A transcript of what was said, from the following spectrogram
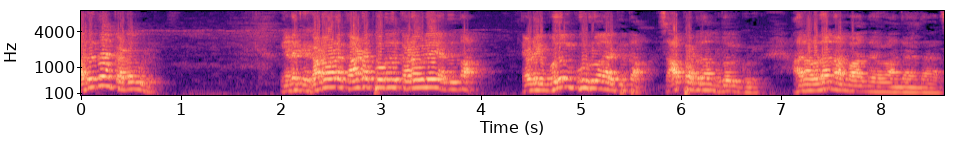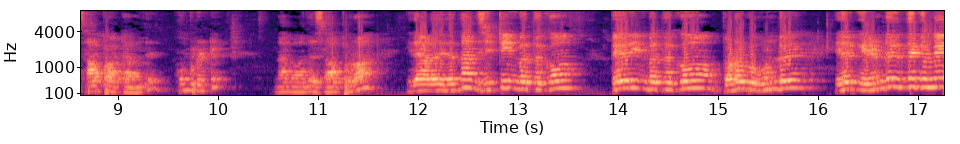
அதுதான் கடவுள். எனக்கு கடவுளை காட்ட போகிறது கடவுளே அதுதான். என்னுடைய முதல் குரு அதுதான். சாப்பாடு தான் முதல் குரு. அதனால தான் நம்ம அந்த அந்த அந்த சாப்பாட்டை வந்து கும்பிட்டுட்டு நம்ம வந்து சாப்பிட்றோம். இதால் இதுதான் அந்த சிற்றின்பத்துக்கும் பேரின்பத்துக்கும் தொடர்பு உண்டு. இதற்கு ரெண்டுத்துக்குமே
